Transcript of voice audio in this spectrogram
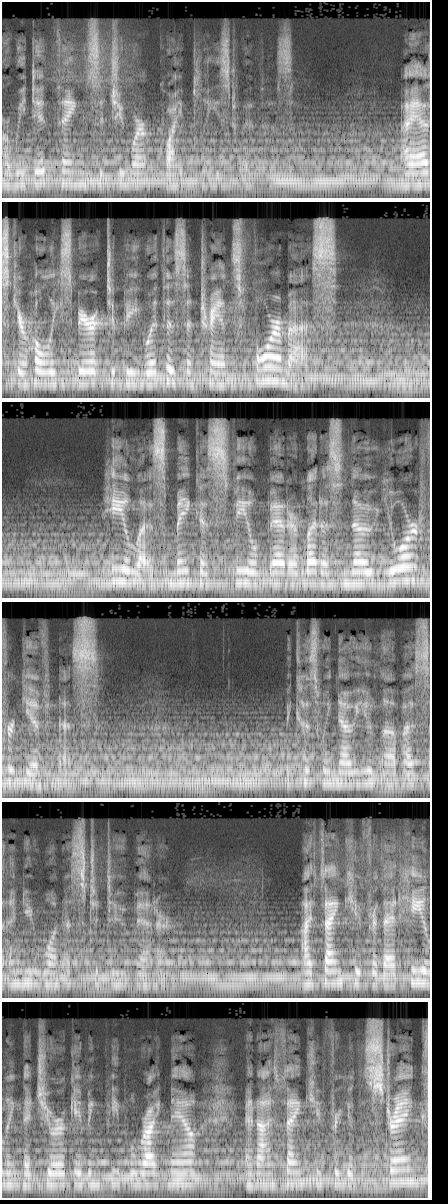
or we did things that you weren't quite pleased with us. I ask your Holy Spirit to be with us and transform us, heal us, make us feel better, let us know your forgiveness because we know you love us and you want us to do better. I thank you for that healing that you're giving people right now, and I thank you for the strength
